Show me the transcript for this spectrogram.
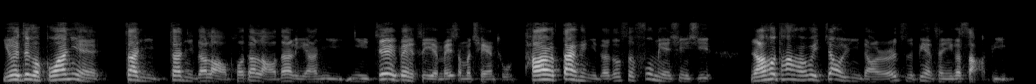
因为这个观念在你在你的老婆的脑袋里啊，你你这辈子也没什么前途，他带给你的都是负面信息，然后他还会教育你的儿子变成一个傻逼。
